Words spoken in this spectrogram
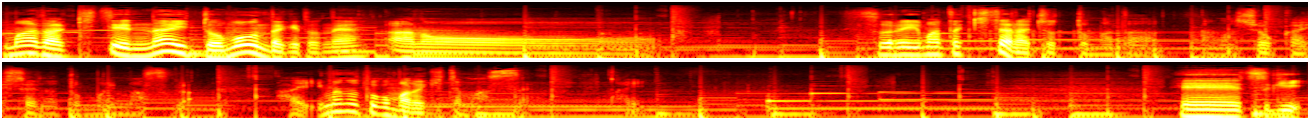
まだ来てないと思うんだけどね、あのー、それまた来たらちょっとまた、あの、紹介したいなと思いますが、はい、今のところまだ来てません。えー、次。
